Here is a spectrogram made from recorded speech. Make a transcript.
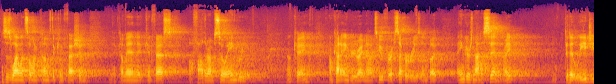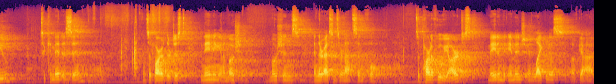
This is why when someone comes to confession, they come in, they confess, Oh, Father, I'm so angry. Okay, I'm kind of angry right now too for a separate reason, but anger is not a sin, right? Did it lead you to commit a sin, um, insofar as they're just naming an emotion. Emotions and their essence are not sinful. It's a part of who we are, just made in the image and likeness of God.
